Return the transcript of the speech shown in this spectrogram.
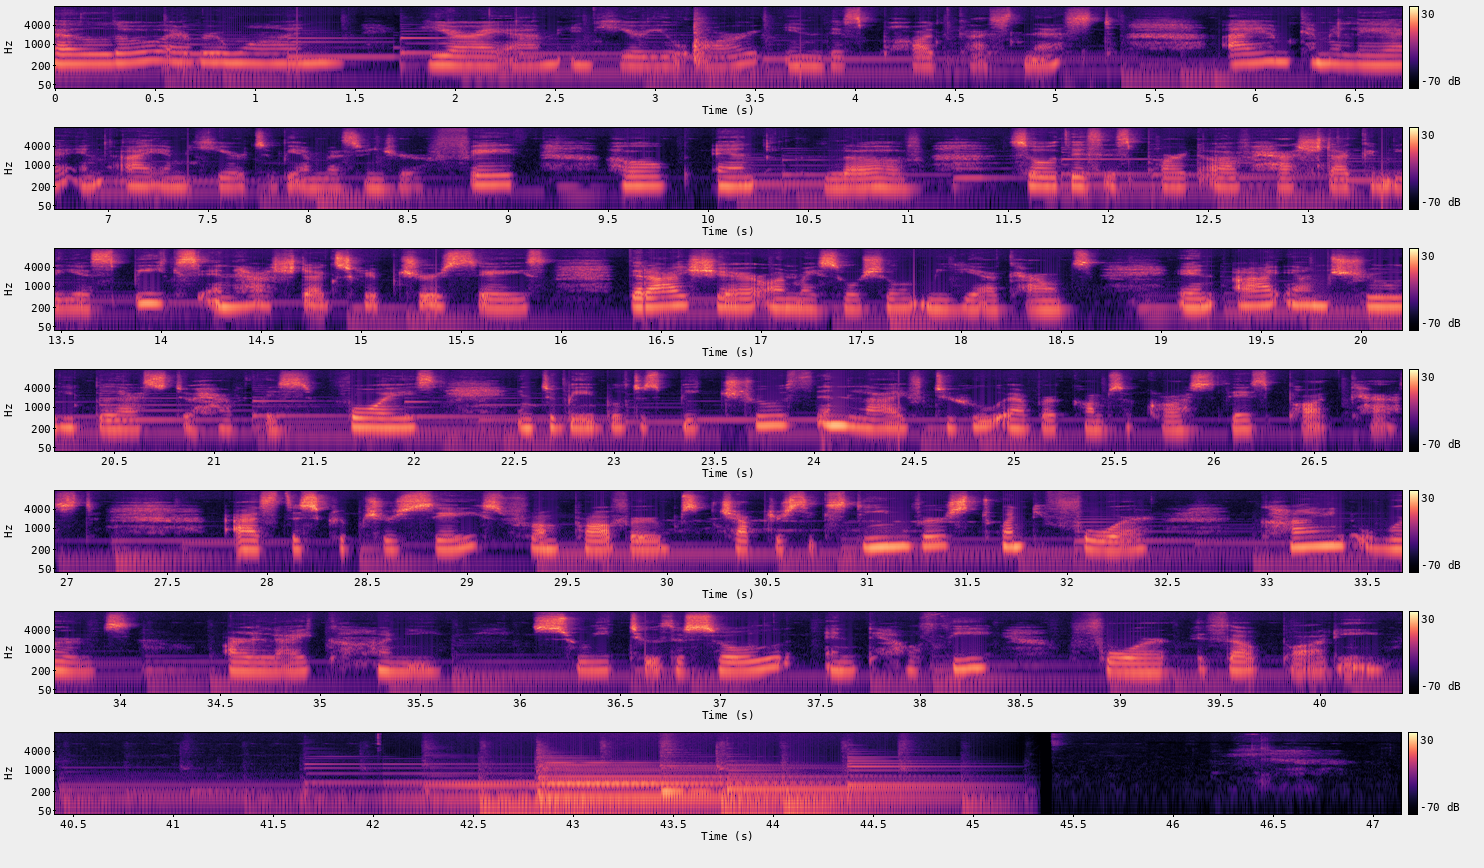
Hello, everyone. Here I am, and here you are in this podcast nest. I am Camilea, and I am here to be a messenger of faith, hope, and love. So, this is part of hashtag Camilea Speaks, and hashtag Scripture says that I share on my social media accounts. And I am truly blessed to have this voice and to be able to speak truth and life to whoever comes across this podcast as the scripture says from Proverbs chapter 16, verse 24 kind words are like honey, sweet to the soul and healthy for the body.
